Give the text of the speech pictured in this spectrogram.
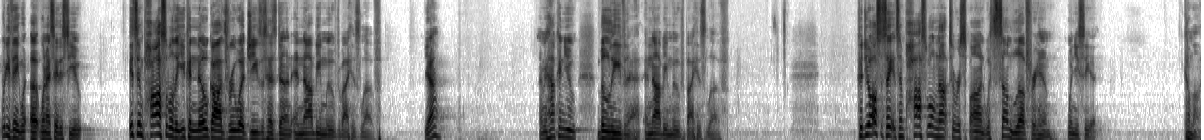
What do you think uh, when I say this to you? It's impossible that you can know God through what Jesus has done and not be moved by his love. Yeah? I mean, how can you believe that and not be moved by his love? Could you also say it's impossible not to respond with some love for him when you see it? Come on.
